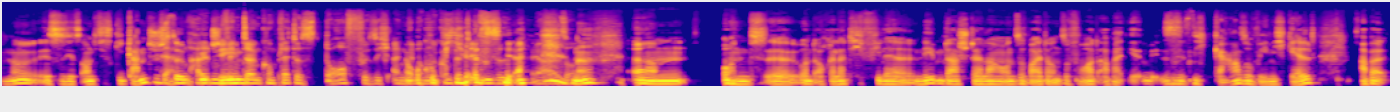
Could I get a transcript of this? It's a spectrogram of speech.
ne, ist es jetzt auch nicht das gigantischste der hat einen Budget. Winter ein komplettes Dorf für sich eingenommen, oh, eine komplette Insel. Ja. Ja, also. ne? ähm, und, äh, und auch relativ viele Nebendarsteller und so weiter und so fort. Aber es ist jetzt nicht gar so wenig Geld. Aber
